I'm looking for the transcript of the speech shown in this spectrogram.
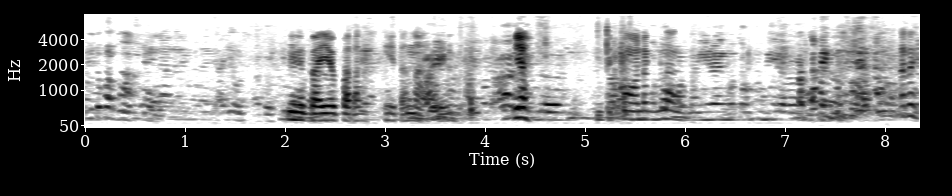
Dito ka boss. Hindi na tayo para kita natin. Yeah. Hindi ko malaglag. Aray.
